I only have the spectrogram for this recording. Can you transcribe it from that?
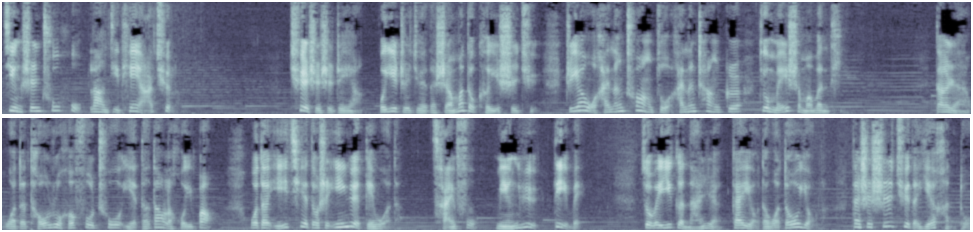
净身出户，浪迹天涯去了。确实是这样，我一直觉得什么都可以失去，只要我还能创作，还能唱歌，就没什么问题。当然，我的投入和付出也得到了回报。我的一切都是音乐给我的，财富、名誉、地位。作为一个男人，该有的我都有了，但是失去的也很多。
